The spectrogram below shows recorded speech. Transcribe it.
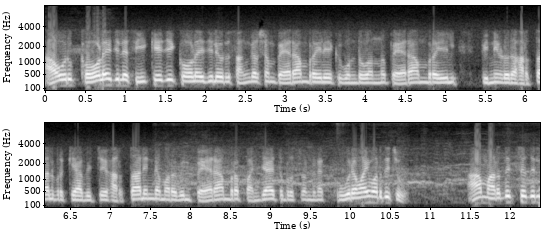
ആ ഒരു കോളേജിലെ സി കെ ജി കോളേജിലെ ഒരു സംഘർഷം പേരാമ്പ്രയിലേക്ക് കൊണ്ടുവന്ന് പേരാമ്പ്രയിൽ പിന്നീട് ഒരു ഹർത്താൽ പ്രഖ്യാപിച്ച് ഹർത്താലിന്റെ മറവിൽ പേരാമ്പ്ര പഞ്ചായത്ത് പ്രസിഡന്റിനെ ക്രൂരമായി മർദ്ദിച്ചു. ആ മർദ്ദിച്ചതിൽ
